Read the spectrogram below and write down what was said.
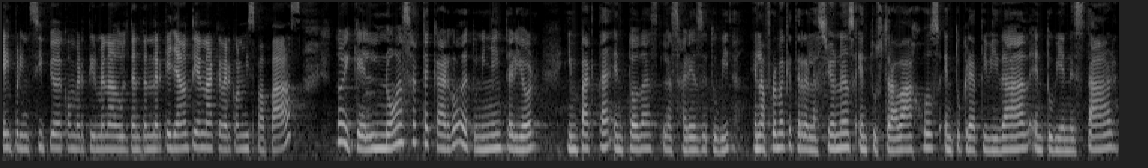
el principio de convertirme en adulta, entender que ya no tiene nada que ver con mis papás. No, y que el no hacerte cargo de tu niña interior impacta en todas las áreas de tu vida, en la forma que te relacionas, en tus trabajos, en tu creatividad, en tu bienestar,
